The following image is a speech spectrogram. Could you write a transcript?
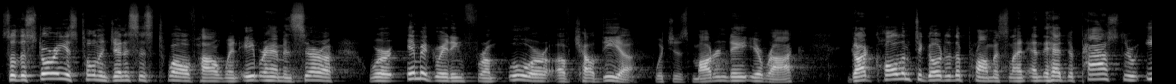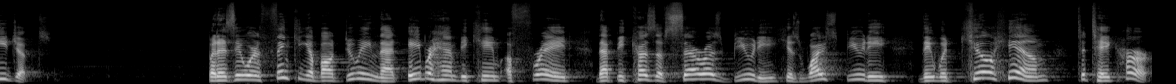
So the story is told in Genesis 12 how when Abraham and Sarah were immigrating from Ur of Chaldea, which is modern day Iraq, God called them to go to the promised land and they had to pass through Egypt. But as they were thinking about doing that, Abraham became afraid that because of Sarah's beauty, his wife's beauty, they would kill him to take her.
